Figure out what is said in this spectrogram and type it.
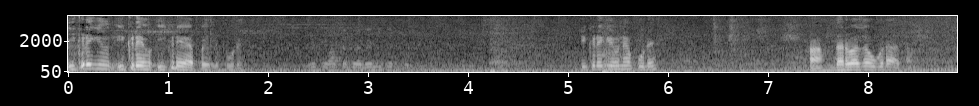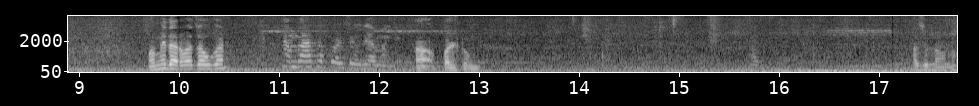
इकडे घेऊन इकडे इकडे या पहिले पुढे. इकडे घेऊन या पुढे. हां दरवाजा उघडा आता. मम्मी दरवाजा उघड. हां पलटून घे. अजून लाव ना.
